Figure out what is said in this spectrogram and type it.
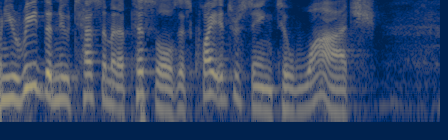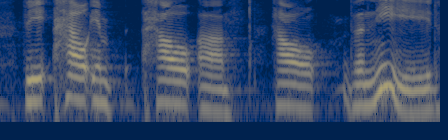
When you read the New Testament epistles, it's quite interesting to watch the, how, how, um, how the need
